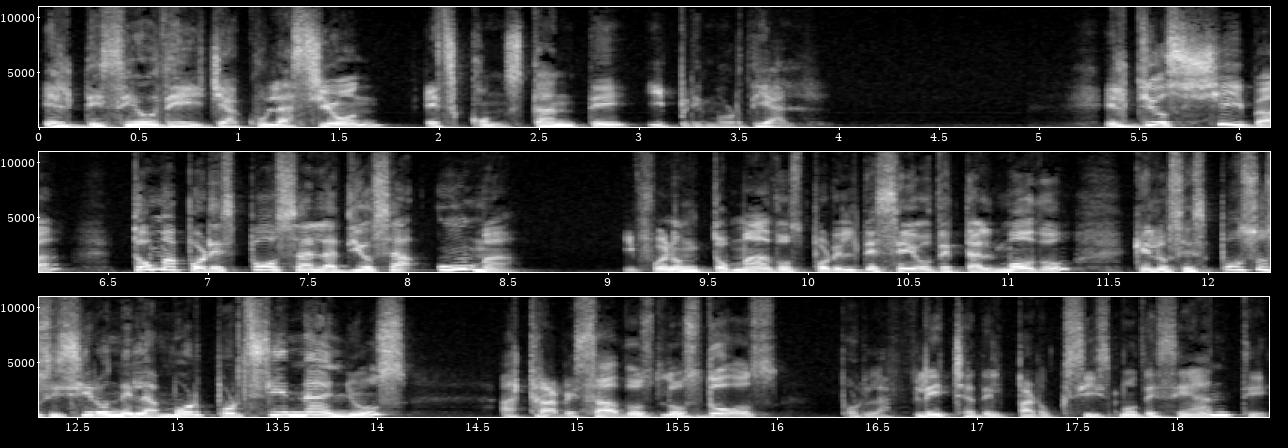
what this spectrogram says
el deseo de eyaculación es constante y primordial. El dios Shiva toma por esposa a la diosa Uma, y fueron tomados por el deseo de tal modo que los esposos hicieron el amor por 100 años, atravesados los dos por la flecha del paroxismo deseante.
